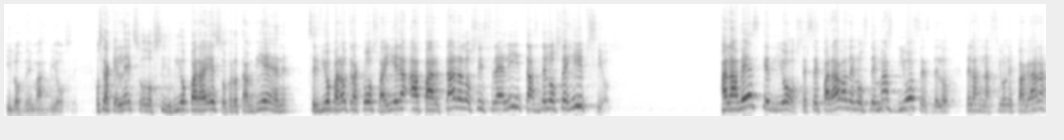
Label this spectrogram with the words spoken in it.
y los demás dioses. O sea que el éxodo sirvió para eso, pero también sirvió para otra cosa y era apartar a los israelitas de los egipcios. A la vez que Dios se separaba de los demás dioses de, de, las naciones paganas,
